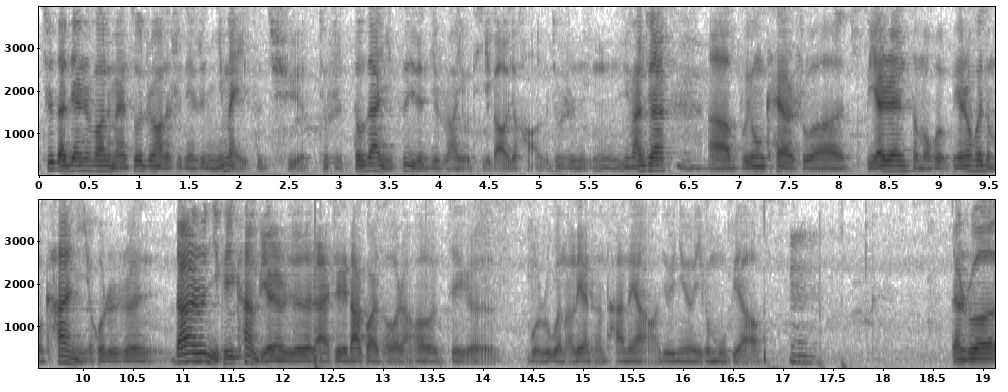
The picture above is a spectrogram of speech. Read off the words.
其实，在健身房里面最重要的事情是你每一次去，就是都在你自己的基础上有提高就好了，就是你完全啊不用 care 说别人怎么会，别人会怎么看你，或者说当然说你可以看别人觉得哎这个大块头，然后这个我如果能练成他那样，就一定有一个目标。嗯。但是说。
